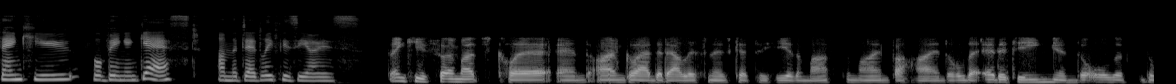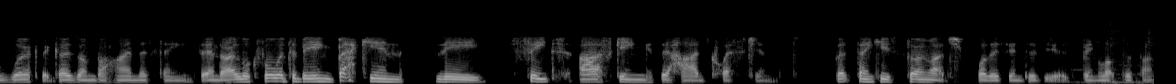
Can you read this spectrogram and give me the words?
Thank you for being a guest on the Deadly Physios. Thank you so much, Clare, and I'm glad that our listeners get to hear the mastermind behind all the editing and all of the work that goes on behind the scenes. And I look forward to being back in the seat asking the hard questions. But thank you so much for this interview. It's been lots of fun.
